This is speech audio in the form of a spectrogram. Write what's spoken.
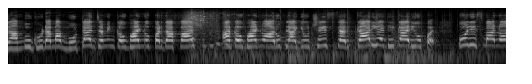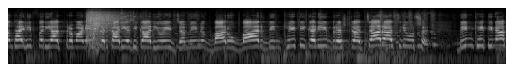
જાંબુઘોડામાં મોટા જમીન કૌભાંડનો પર્દાફાશ. આ કૌભાંડનો આરોપ લાગ્યો છે સરકારી અધિકારીઓ પર. પોલીસમાં નોંધાયેલી ફરિયાદ પ્રમાણે સરકારી અધિકારીઓએ જમીન બારોબાર બિનખેતી કરી ભ્રષ્ટાચાર આચર્યો છે. બિનખેતીના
